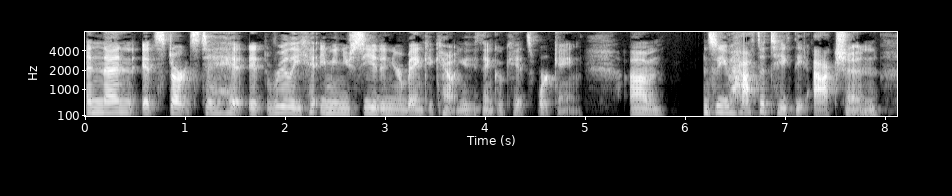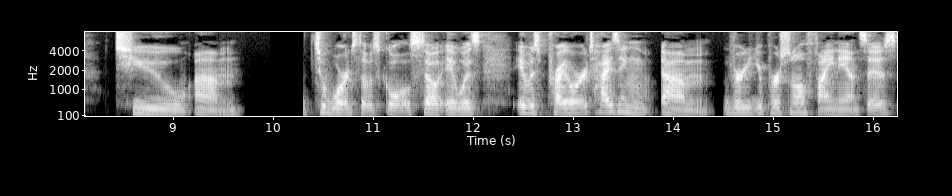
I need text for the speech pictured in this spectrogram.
And then it starts to hit it really hit i mean you see it in your bank account and you think okay it's working. Um, and so you have to take the action to um, towards those goals. So it was it was prioritizing um, your personal finances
